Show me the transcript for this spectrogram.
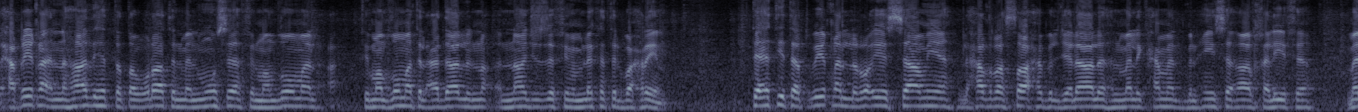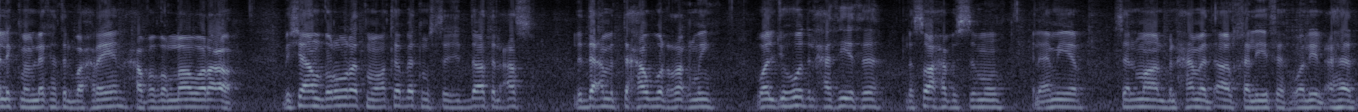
الحقيقة أن هذه التطورات الملموسة في المنظومة في منظومة العدالة الناجزة في مملكة البحرين تأتي تطبيقا للرؤية السامية لحضرة صاحب الجلالة الملك حمد بن عيسى آل خليفة ملك مملكة البحرين حفظ الله ورعاه. بشأن ضرورة مواكبة مستجدات العصر لدعم التحول الرقمي والجهود الحثيثة لصاحب السمو الأمير سلمان بن حمد آل خليفة ولي العهد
